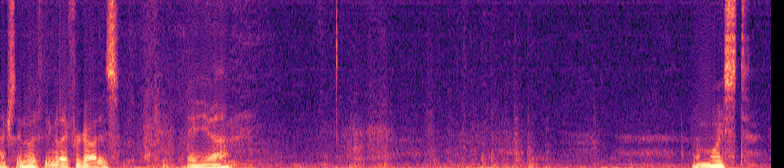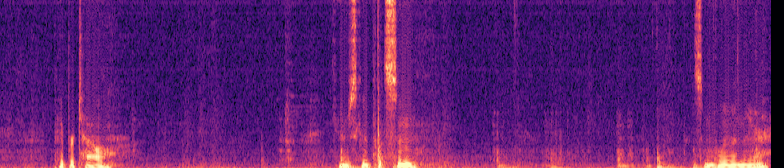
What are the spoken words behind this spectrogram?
Actually, another thing that I forgot is a uh, a moist paper towel. I'm just going to put some put some glue in there.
